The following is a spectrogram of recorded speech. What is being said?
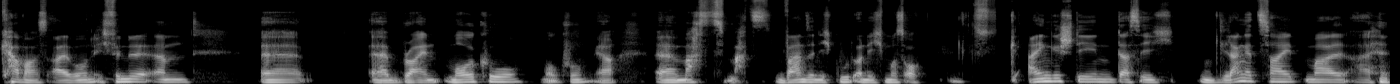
Covers-Album. Ich finde, ähm, äh, äh, Brian Molko, Molko, ja, äh, macht's, macht's wahnsinnig gut und ich muss auch eingestehen, dass ich lange Zeit mal äh,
